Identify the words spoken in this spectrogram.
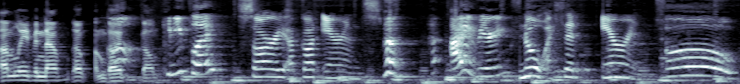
I'm leaving now. No, I'm going. Gone. Can you play? Sorry, I've got errands. I have earrings. no, I said errands. Oh,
